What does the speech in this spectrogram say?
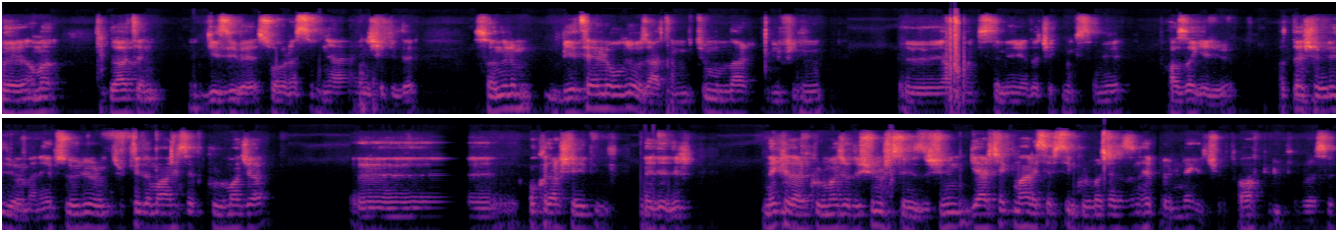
E, ama zaten Gezi ve sonrası yine aynı şekilde. Sanırım yeterli oluyor zaten. Bütün bunlar bir film e, yapmak istemeye ya da çekmek istemeye fazla geliyor. Hatta şöyle diyorum ben hep söylüyorum. Türkiye'de maalesef kurmaca e, e, o kadar şey değil. Ne denir? Ne kadar kurmaca düşünürseniz düşünün. Gerçek maalesef sizin kurmacanızın hep önüne geçiyor. Tuhaf bir ülke burası.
